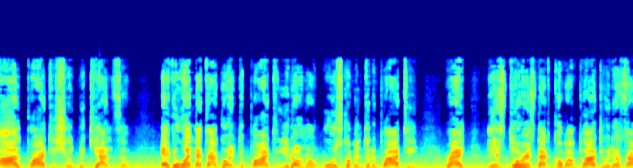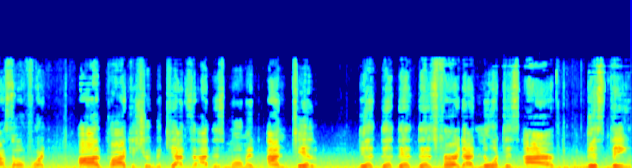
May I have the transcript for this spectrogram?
All parties should be cancelled. Everyone that are going to party, you don't know who's coming to the party, right? There's tourists that come and party with us and so forth. All parties should be cancelled at this moment until there's, there, there's further notice or this thing,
